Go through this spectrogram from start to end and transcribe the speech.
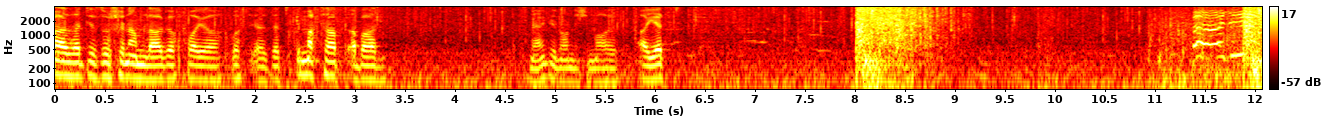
Ah, seid ihr so schön am Lagerfeuer, was ihr jetzt gemacht habt, aber das merkt ihr noch nicht mal. Ah, jetzt. Hoppla, hab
